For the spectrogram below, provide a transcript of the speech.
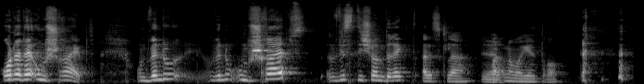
oder der umschreibt. Und wenn du, wenn du umschreibst, wissen die schon direkt, alles klar, Ja. pack nochmal Geld drauf.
